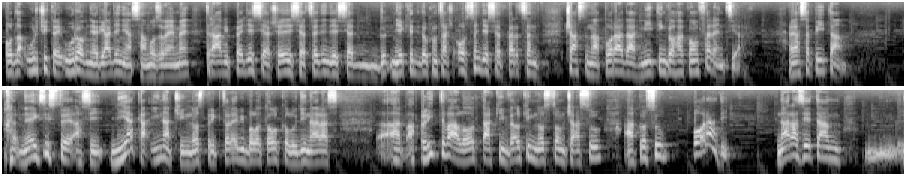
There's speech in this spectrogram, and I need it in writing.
podľa určitej úrovne riadenia samozrejme trávi 50, 60, 70, niekedy dokonca až 80% času na poradách, mítingoch a konferenciách. A ja sa pýtam, neexistuje asi nejaká iná činnosť, pri ktorej by bolo toľko ľudí naraz a, a plitvalo takým veľkým množstvom času, ako sú porady. Naraz je tam 4,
